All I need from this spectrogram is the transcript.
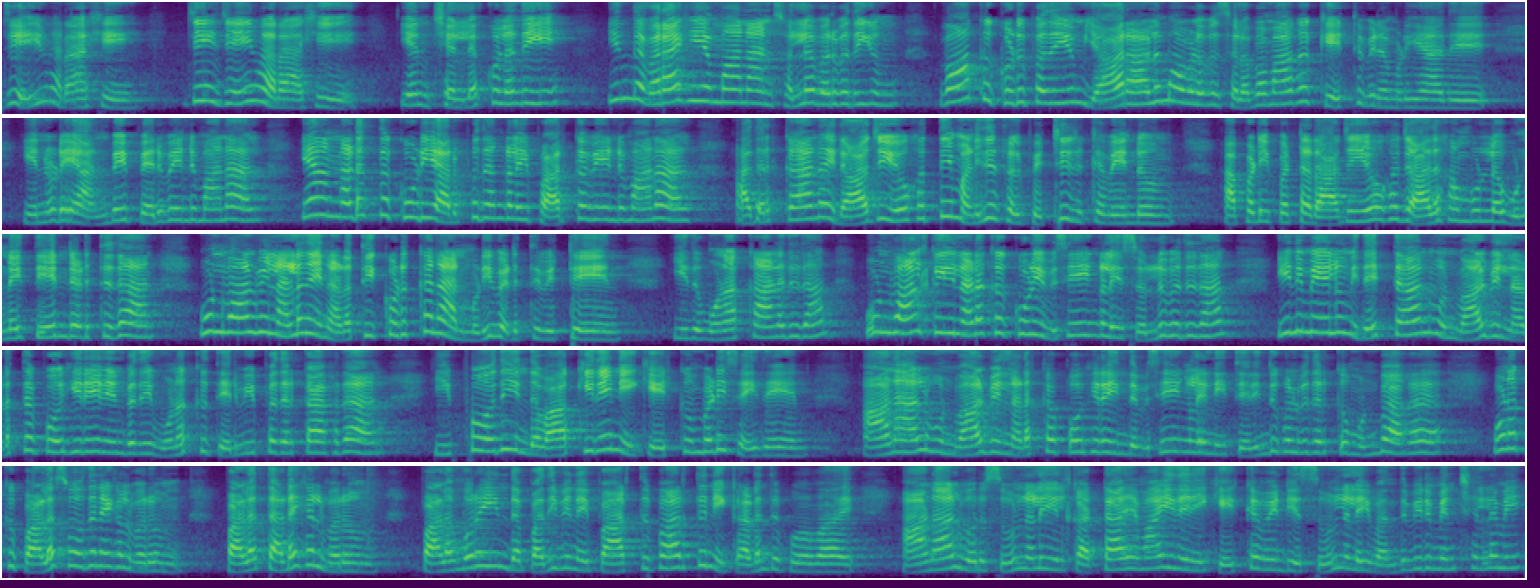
ஜெய் வராகி ஜெய் ஜெய் வராகி. என் செல்ல குழந்தையே இந்த வராகியம்மா நான் சொல்ல வருவதையும் வாக்கு கொடுப்பதையும் யாராலும் அவ்வளவு சுலபமாக கேட்டுவிட முடியாது. என்னுடைய அன்பை பெற வேண்டுமானால் நான் நடத்தக்கூடிய அற்புதங்களை பார்க்க வேண்டுமானால் அதற்கான ராஜயோகத்தை மனிதர்கள் பெற்றிருக்க வேண்டும். அப்படிப்பட்ட ராஜயோக ஜாதகம் உள்ள உன்னை தேர்ந்தெடுத்துதான் உன் வாழ்வில் நல்லதை நடத்தி கொடுக்க நான் முடிவெடுத்து விட்டேன். இது உனக்கானதுதான். உன் வாழ்க்கையில் நடக்கக்கூடிய விஷயங்களை சொல்லுவதுதான். இனிமேலும் இதைத்தான் உன் வாழ்வில் நடத்தப் போகிறேன் என்பதை உனக்கு தெரிவிப்பதற்காக தான் இப்போது இந்த வாக்கினை நீ கேட்கும்படி செய்தேன். ஆனால் உன் வாழ்வில் நடக்கப் போகிற இந்த விஷயங்களை நீ தெரிந்து கொள்வதற்கு முன்பாக உனக்கு பல சோதனைகள் வரும் பல தடைகள் வரும். பலமுறை இந்த பதிவினை பார்த்து பார்த்து நீ கடந்து போவாய். ஆனால் ஒரு சூழ்நிலையில் கட்டாயமாய் இதை நீ கேட்க வேண்டிய சூழ்நிலை வந்துவிடும் என் செல்லமே.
